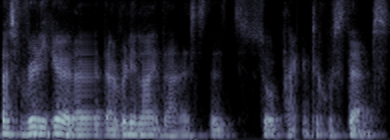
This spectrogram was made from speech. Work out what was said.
that's really good. I, I really like that. It's the sort of practical steps.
